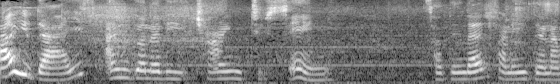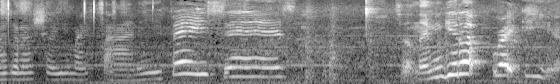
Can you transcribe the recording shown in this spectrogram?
Hi, you guys. I'm gonna be trying to sing something that's funny. Then I'm gonna show you my funny faces. So let me get up right here.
